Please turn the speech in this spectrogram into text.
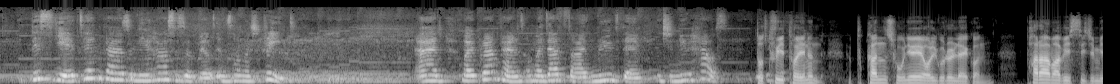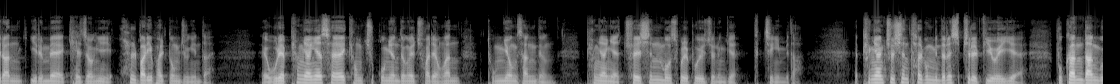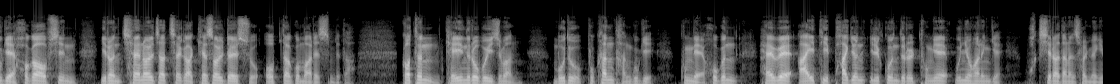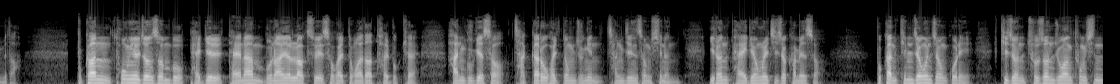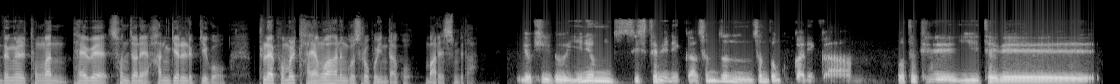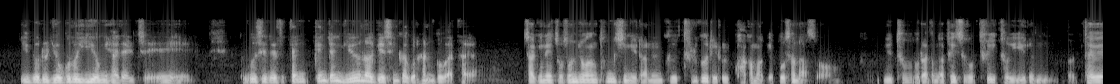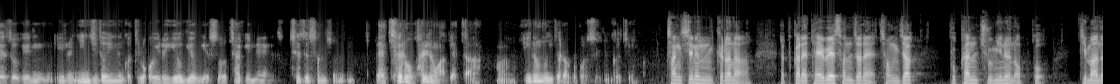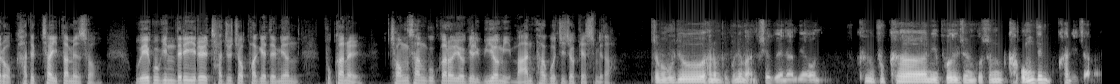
Year, 10,000 new houses were built in Songha Street. And my grandparents on my dad's side moved there into new house. 또 트위터에는 북한 소녀의 얼굴을 내건 파라마비시즘이란 이름의 계정이 활발히 활동 중인데 올해 평양의 새 경축 공연 등을 촬영한 동영상 등 평양의 최신 모습을 보여주는 게 특징입니다. 평양 출신 탈북민들은 17일 BOA에 북한 당국의 허가 없인 이런 채널 자체가 개설될 수 없다고 말했습니다. 겉은 개인으로 보이지만 모두 북한 당국이 국내 혹은 해외 IT 파견 일꾼들을 통해 운영하는 게 확실하다는 설명입니다. 북한 통일전선부 100일 대남 문화연락소에서 활동하다 탈북해 한국에서 작가로 활동 중인 장진성 씨는 이런 배경을 지적하면서 북한 김정은 정권이 기존 조선중앙통신 등을 통한 대외 선전의 한계를 느끼고 플랫폼을 다양화하는 것으로 보인다고 말했습니다. 역시 그 이념 시스템이니까 선전 선동 국가니까 어떻게 이 대외 이거를 욕으로 이용해야 될지 그것에 대해서 굉장히 유연하게 생각을 하는 것 같아요. 자기네 조선중앙통신이라는 그 틀거리를 과감하게 벗어나서 유튜브라든가 페이스북, 트위터 이런 대외적인 이런 인지도 있는 것들을 오히려 여기여기에서 자기네 체제 선전 매체로 활용하겠다 어, 이런 의도라고 볼 수 있는 거죠. 장 씨는 그러나 북한의 대외 선전에 정작 북한 주민은 없고 기만으로 가득 차 있다면서 외국인들이 이를 자주 접하게 되면 북한을 정상 국가로 여길 위험이 많다고 지적했습니다. 좀 우려하는 부분이 많죠. 왜냐하면 그 북한이 보여주는 것은 가공된 북한이잖아요.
